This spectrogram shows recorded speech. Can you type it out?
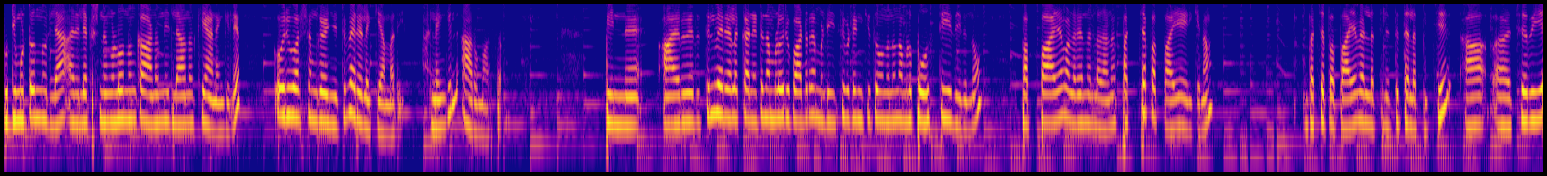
ബുദ്ധിമുട്ടൊന്നുമില്ല. അതിന് ലക്ഷണങ്ങളൊന്നും കാണുന്നില്ല എന്നൊക്കെയാണെങ്കിൽ ഒരു വർഷം കഴിഞ്ഞിട്ട് വിരളിക്കാൻ മതി. അല്ലെങ്കിൽ ആറുമാസം പിന്നെ ആയുർവേദത്തിൽ വിരളക്കാനായിട്ട് നമ്മൾ ഒരുപാട് റെമഡീസ് ഇവിടെ എനിക്ക് തോന്നുന്നു നമ്മൾ പോസ്റ്റ് ചെയ്തിരുന്നു. പപ്പായ വളരെ നല്ലതാണ്. പച്ച പപ്പായ ആയിരിക്കണം. പച്ച പപ്പായ വെള്ളത്തിലിട്ട് തിളപ്പിച്ച് ആ ചെറിയ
